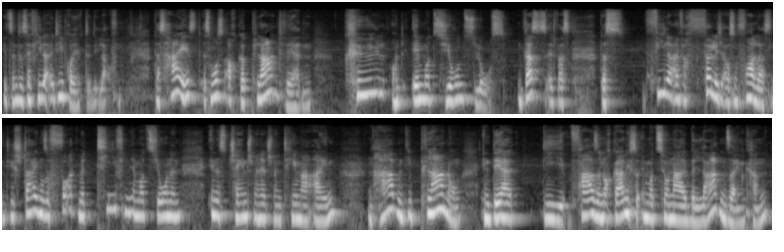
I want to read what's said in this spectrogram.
jetzt sind es ja viele IT-Projekte, die laufen. Das heißt, es muss auch geplant werden, kühl und emotionslos. Und das ist etwas, das viele einfach völlig außen vor lassen. Die steigen sofort mit tiefen Emotionen in das Change Management Thema ein und haben die Planung, in der die Phase noch gar nicht so emotional beladen sein kann,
